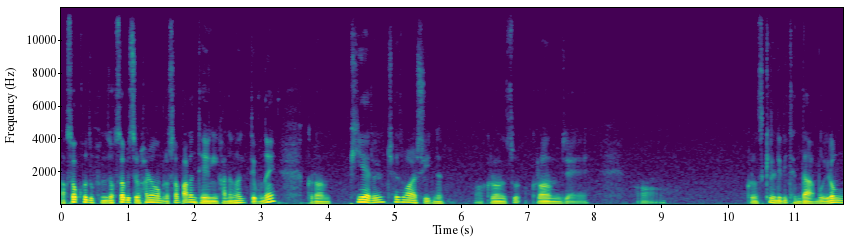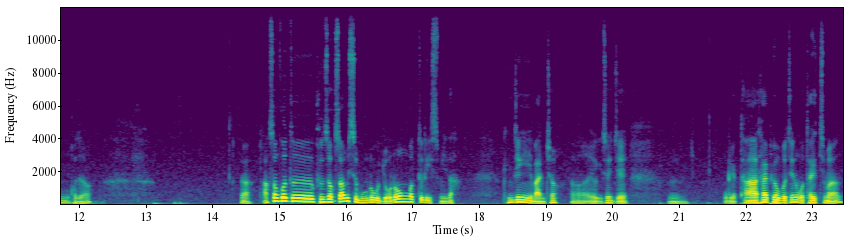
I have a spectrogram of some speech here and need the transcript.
악성 코드 분석 서비스를 활용함으로써 빠른 대응이 가능하기 때문에 그런 피해를 최소화할 수 있는 어, 그런 수, 그런 이제 어, 그런 스킬들이 된다. 뭐 이런 거죠. 자, 악성 코드 분석 서비스 목록은 이런 것들이 있습니다. 굉장히 많죠. 어, 여기서 이제 음, 우리가 다 살펴보지는 못하겠지만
